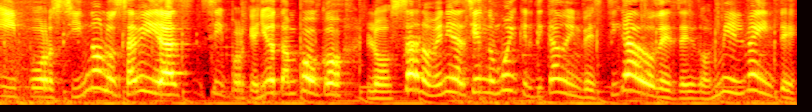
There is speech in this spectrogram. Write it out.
Y por si no lo sabías, sí, porque yo tampoco, Lozano venía siendo muy criticado e investigado desde 2020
